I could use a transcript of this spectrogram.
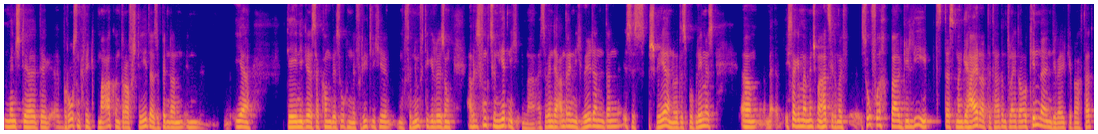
Mensch, der, der Rosenkrieg mag und drauf steht. Also bin dann eher derjenige, der sagt, komm, wir suchen eine friedliche, eine vernünftige Lösung. Aber das funktioniert nicht immer. Also wenn der andere nicht will, dann, dann ist es schwer. Nur das Problem ist, ich sage immer, Mensch, man hat sich so furchtbar geliebt, dass man geheiratet hat und vielleicht auch Kinder in die Welt gebracht hat,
